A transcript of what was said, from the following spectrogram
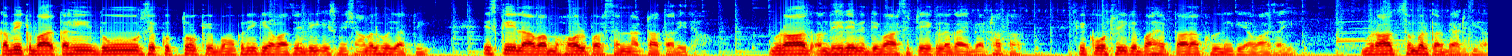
कभी कभार कहीं दूर से कुत्तों के भौंकने की आवाज़ें भी इसमें शामिल हो जाती। इसके अलावा माहौल पर सन्नाटा तारी था। मुराद अंधेरे में दीवार से टेक लगाए बैठा था कि कोठरी के बाहर ताला खुलने की आवाज़ आई। मुराद संभल कर बैठ गया।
